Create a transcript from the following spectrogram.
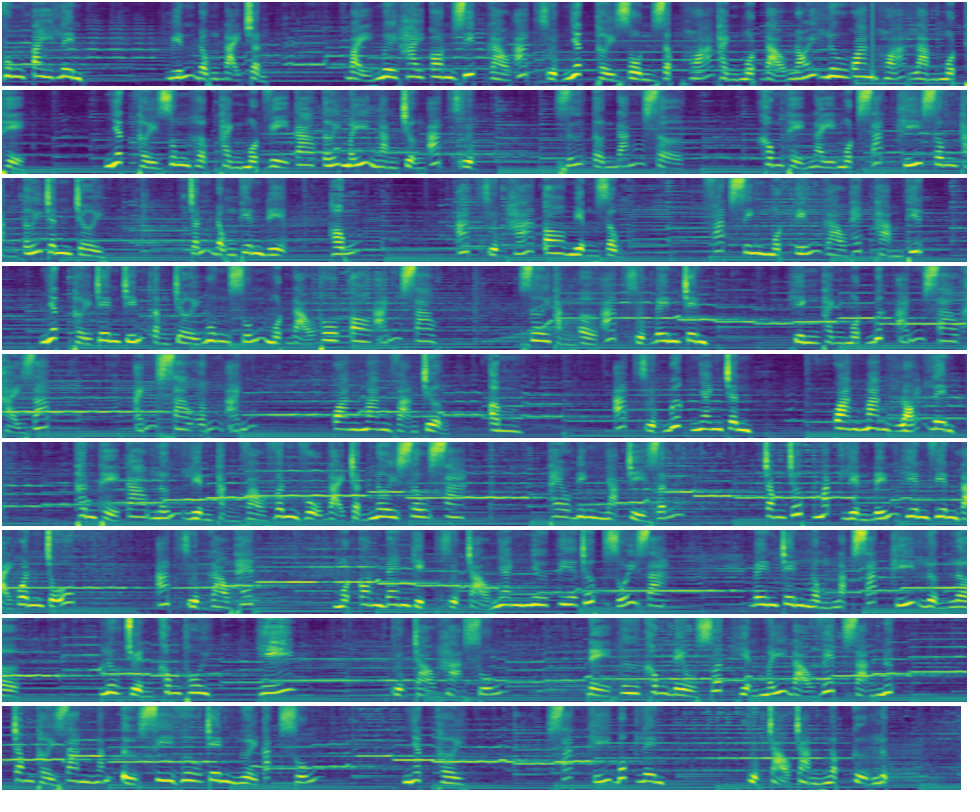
Vung tay lên. Biến động đại trận. 72 con giết gào áp dược nhất thời dồn dập hóa thành một đảo nói lưu quang hóa làm một thể. Nhất thời dung hợp thành một vị cao tới mấy ngàn trượng áp dược. Giữ tớn đáng sợ. Không thể này một sát khí sông thẳng tới chân trời. Chấn động thiên địa. Hống. Áp dược há to miệng rộng. Phát sinh một tiếng gào thét thảm thiết. Nhất thời trên 9 tầng trời buông xuống một đảo thô to ánh sao. Rơi thẳng ở áp ruột bên trên. Hình thành một bức ánh sao khải giáp. Ánh sao ấm ánh. Quang mang vạn trượng. Âm Áp ruột bước nhanh chân. Quang mang lói lên. Thân thể cao lớn liền thẳng vào vân vụ đại trận nơi sâu xa. Theo đinh nhạc chỉ dẫn. Trong trước mắt liền đến hiên viên đại quân chỗ. Áp ruột gào thét. Một con đen kịch ruột chảo nhanh như tia chớp dối ra. Bên trên nồng nặng sát khí lượn lờ. Lưu chuyển không thôi. Hí. Ruột chảo hạ xuống. Để tư không đều xuất hiện mấy đảo vết giãn nứt. Trong thời gian ngắn từ si vưu trên người cắt xuống. Nhất thời, Sát khí bốc lên. Ruột chảo tràn ngập cử lực.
